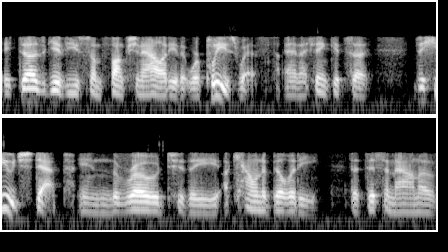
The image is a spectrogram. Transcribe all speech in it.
It, does give you some functionality that we're pleased with, and I think it's a it's a huge step in the road to the accountability that this amount of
